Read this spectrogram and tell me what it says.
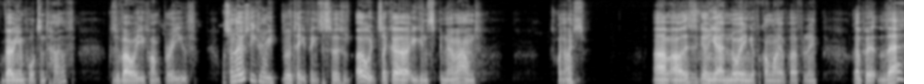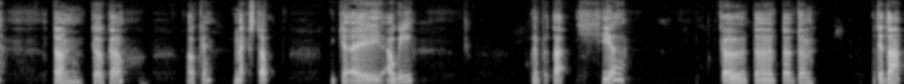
very important to have because without it you can't breathe. Also, notice you can rotate things. Oh, it's like a you can spin it around. It's quite nice. Um, oh, this is going to get annoying if I can't line it perfectly. I'm gonna put it there. Done. Go go. Okay. Next up, you get a algae. I'm gonna put that here. Go, da, da, dum. I did that.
